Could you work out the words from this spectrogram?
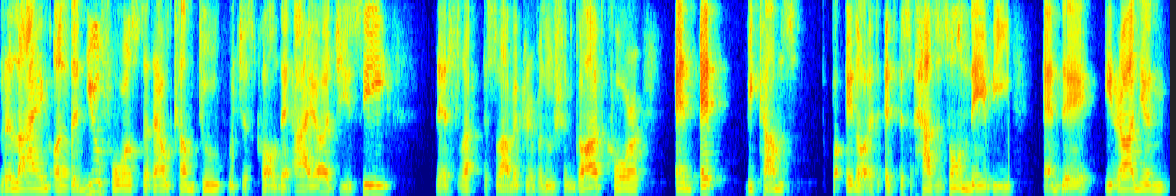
relying on the new force that I'll come to, which is called the IRGC, the Islamic Revolution Guard Corps, and it becomes, you know, it, it has its own navy, and the Iranian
